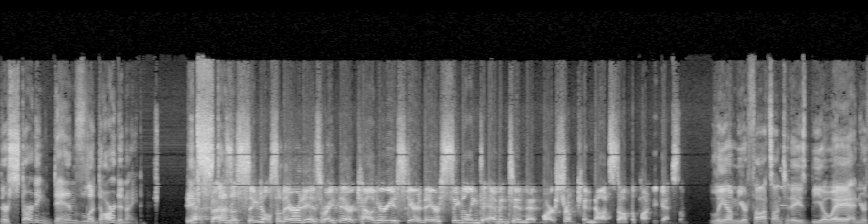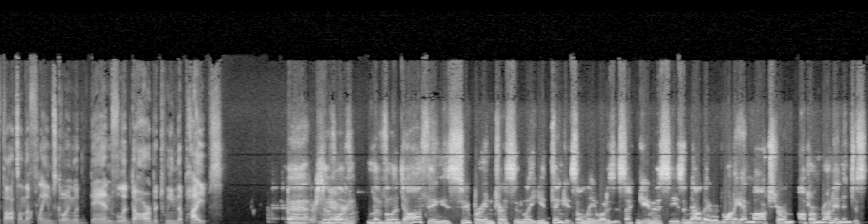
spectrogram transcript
they're starting Dan Vladar tonight. Yes, that is a signal. So there it is, right there. Calgary is scared. They are signaling to Edmonton that Markstrom cannot stop the puck against them. Liam, your thoughts on today's BOA and your thoughts on the Flames going with Dan Vladar between the pipes? Uh, the, the Vladar thing is super interesting. Like you'd think it's only what is it second game of the season now. They would want to get Markstrom up and running and just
